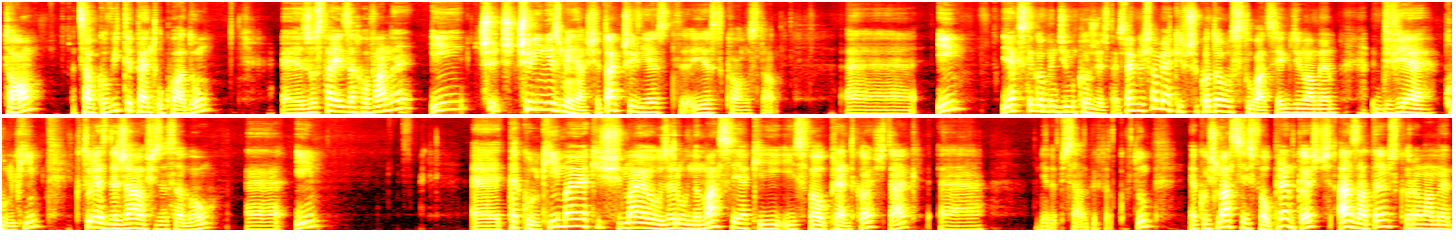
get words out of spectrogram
to całkowity pęd układu e, zostaje zachowany i czy, czy- czyli nie zmienia się, tak? Czyli jest, jest konstant. E, I jak z tego będziemy korzystać? Tak, weźmy jakąś przykładową sytuację, gdzie mamy dwie kulki, które zderzają się ze sobą e, i e, te kulki mają jakiś, mają zarówno masę, jak i, i swoją prędkość, tak? E, nie dopisałem wyktorków tu. Jakąś masę i swoją prędkość, a zatem skoro mamy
